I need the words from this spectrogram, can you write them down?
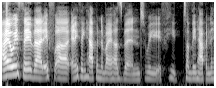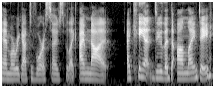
I always say that if uh, anything happened to my husband, we if he something happened to him or we got divorced, I'd just be like, I'm not, I can't do the online dating.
